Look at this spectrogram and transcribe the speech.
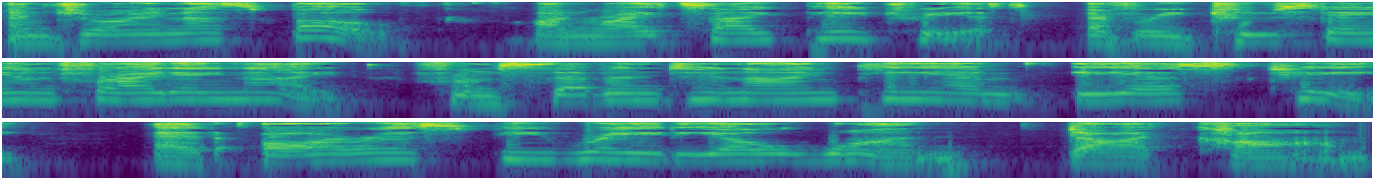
And join us both on Right Side Patriots every Tuesday and Friday night from 7 to 9 p.m. EST at rspradio1.com.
